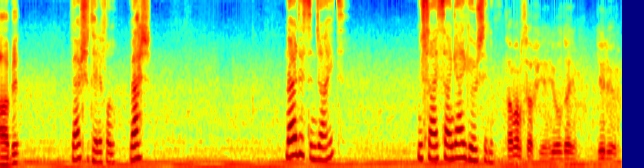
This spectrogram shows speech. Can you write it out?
Abi Ver şu telefonu. Ver. Neredesin Cahit? Müsaitsen gel görüşelim. Tamam Safiye yoldayım. Geliyorum.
